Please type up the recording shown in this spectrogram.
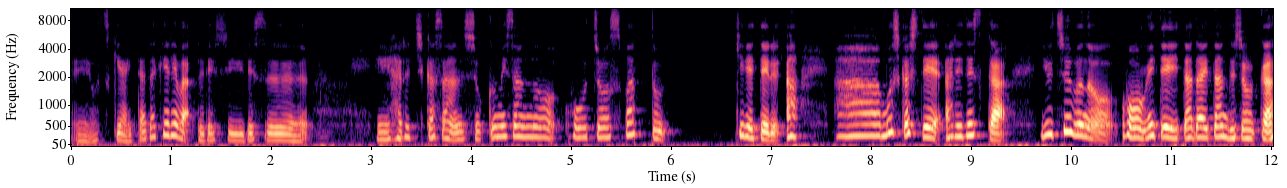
えー、お付き合いいただければ嬉しいです。えー、春近さん、職味さんの包丁スパッと切れてる。あ、あもしかしてあれですか ?YouTube の方を見ていただいたんでしょうか？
